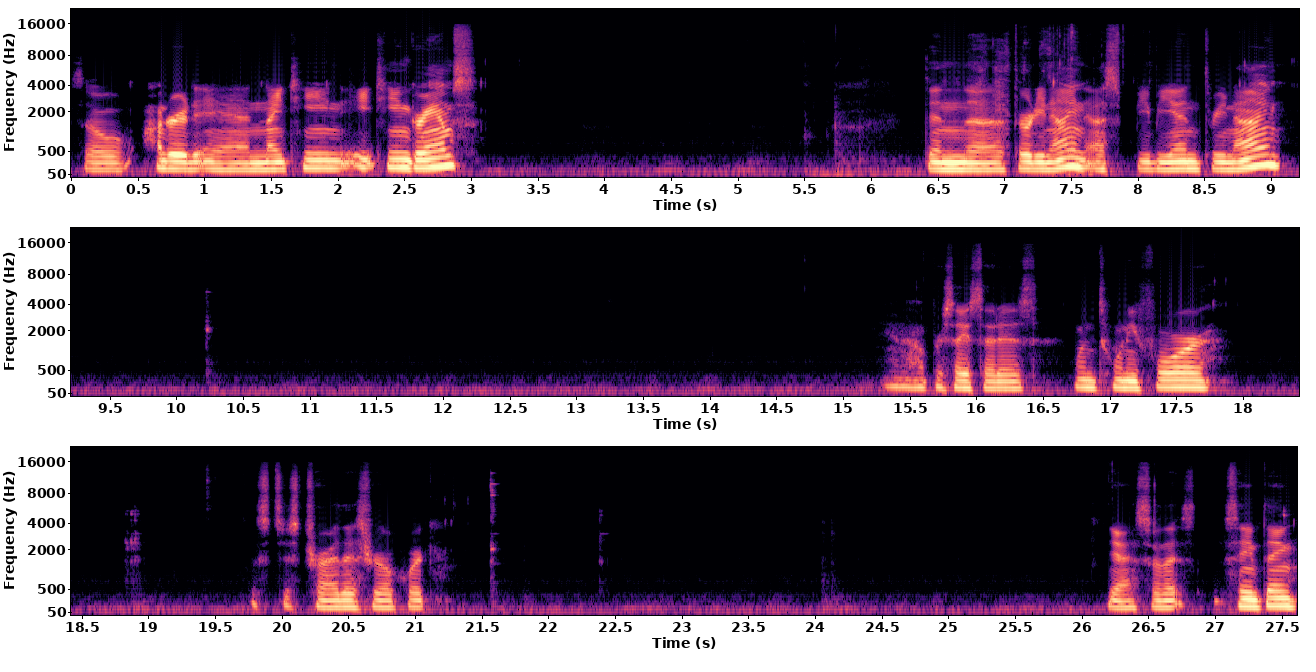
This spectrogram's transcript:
So 119, 18 grams. Then the 39 SBBN 39. How precise that is. 124. Let's just try this real quick. Yeah, so that's the same thing.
